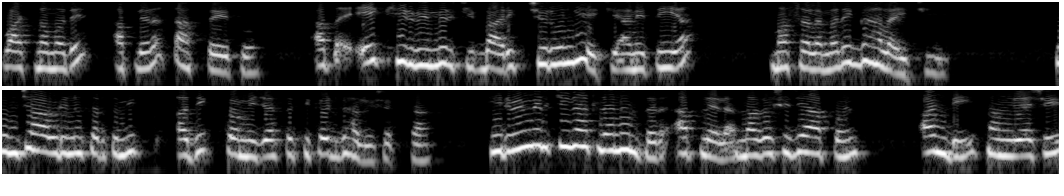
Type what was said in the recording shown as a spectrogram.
वाटणामध्ये आपल्याला टाकता येतो. आता एक हिरवी मिरची बारीक चिरून घ्यायची आणि ती या मसाल्यामध्ये घालायची. तुमच्या आवडीनुसार तुम्ही अधिक कमी जास्त तिखट घालू शकता. हिरवी मिरची घातल्यानंतर आपल्याला मगाशी जे आपण अंडी चांगली अशी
